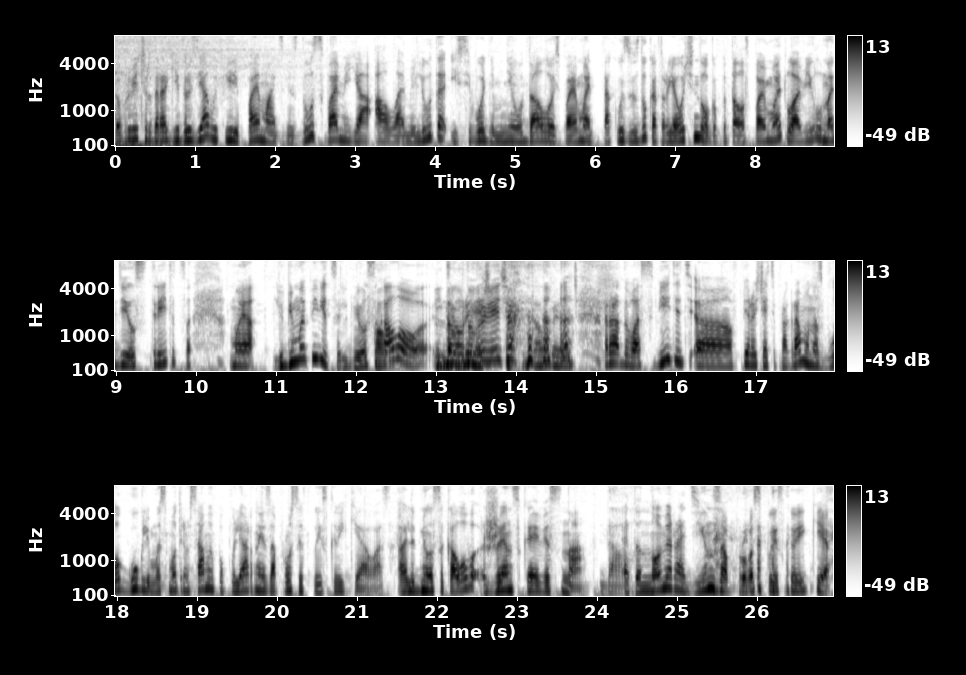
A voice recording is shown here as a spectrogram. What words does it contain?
Добрый вечер, дорогие друзья. В эфире «Поймать звезду». С вами я, Алла Милюта. И сегодня мне удалось поймать такую звезду, которую я очень долго пыталась поймать, ловила, надеялась встретиться. Моя любимая певица Людмила Соколова. Людмила, добрый, добрый вечер. вечер. Добрый вечер. Рада вас видеть. Э, В первой части программы у нас блог Гугли. Мы смотрим самые популярные запросы в поисковике о вас. А Людмила Соколова «Женская весна». Да. Это номер один запрос в поисковике.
